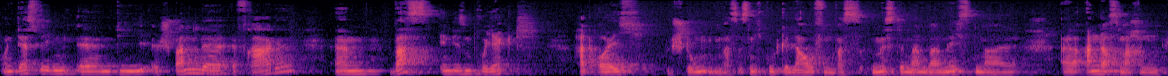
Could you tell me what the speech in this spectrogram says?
Und deswegen äh, die spannende Frage, ähm, was in diesem Projekt hat euch gestunken? Was ist nicht gut gelaufen? Was müsste man beim nächsten Mal äh, anders machen?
